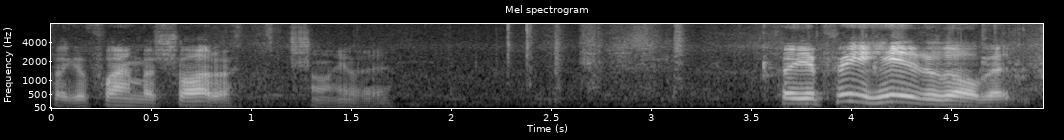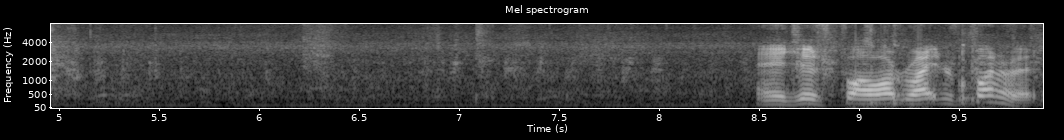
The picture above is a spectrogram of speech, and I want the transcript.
If I can find my solder. Oh, here it is. So you preheat it a little bit. And you just follow it right in front of it.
